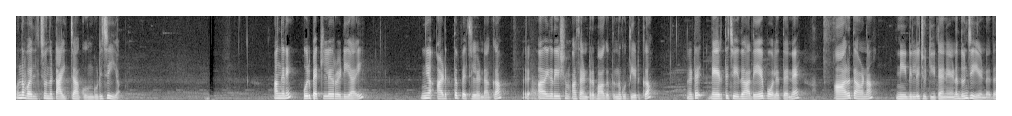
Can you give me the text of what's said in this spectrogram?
ഒന്ന് വലിച്ചൊന്ന് ടൈറ്റ് ആക്കുകയും കൂടി ചെയ്യാം അങ്ങനെ ഒരു പെറ്റൽ റെഡിയായി ഇനി അടുത്ത പെറ്റൽ ഉണ്ടാക്കുക. ഏകദേശം ആ സെന്റർ ഭാഗത്തുനിന്ന് കുത്തിയെടുക്കുക. എന്നിട്ട് നേരത്തെ ചെയ്ത അതേപോലെ തന്നെ ആറ് തവണ നീഡിൽ ചുറ്റിയിട്ട് തന്നെയാണ് ഇതും ചെയ്യേണ്ടത്.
